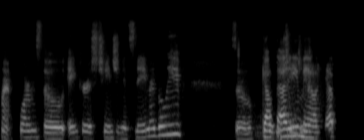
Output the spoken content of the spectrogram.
platforms, though Anchor is changing its name, I believe. So got we'll that email. It. Yep.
